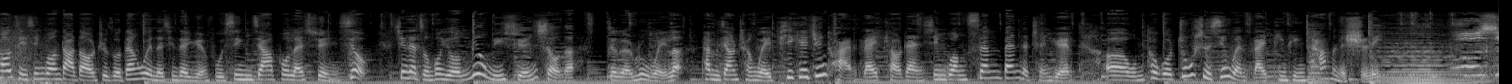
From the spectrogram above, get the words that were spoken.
超级星光大道制作单位呢，现在远赴新加坡来选秀。现在总共有六名选手呢，这个入围了，他们将成为 PK 军团来挑战星光三班的成员。呃，我们透过中视新闻来听听他们的实力。我是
